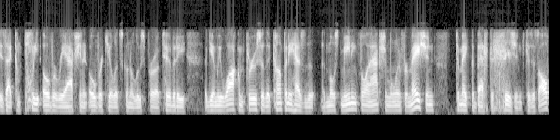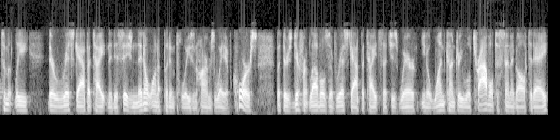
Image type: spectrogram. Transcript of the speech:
Is that complete overreaction and overkill? It's going to lose productivity. Again, we walk them through so the company has the, most meaningful and actionable information to make the best decision because it's ultimately their risk appetite in the decision. They don't want to put employees in harm's way, of course, but there's different levels of risk appetite, such as where you know one country will travel to Senegal today.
